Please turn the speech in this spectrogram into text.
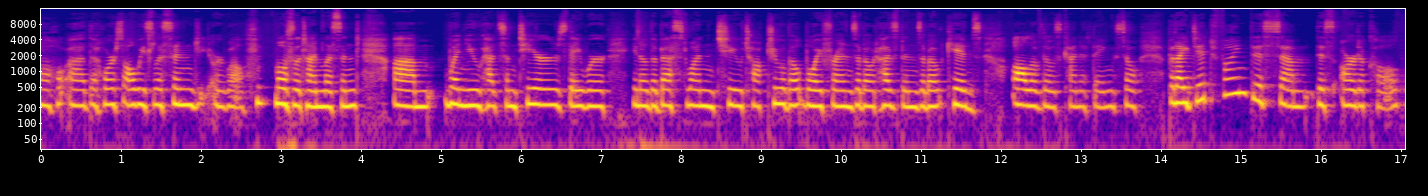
uh, the horse always listened, or well, most of the time listened. Um, when you had some tears, they were, you know, the best one to talk to about boyfriends, about husbands, about kids, all of those kind of things. So, but I did find this um, this article,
